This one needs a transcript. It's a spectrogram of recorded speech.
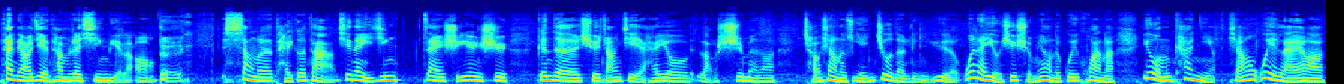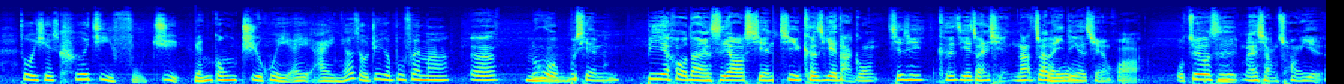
太了解他们的心理了哦。对，上了台科大，现在已经。在实验室跟着学长姐还有老师们啊，朝向了研究的领域了。未来有些什么样的规划呢？因为我们看你想要未来啊，做一些科技辅具、人工智慧 AI，你要走这个部分吗？呃，如果目前毕业后，当然是要先去科技业打工，先去科技业赚钱。那赚了一定的钱的话，我最后是蛮想创业的。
